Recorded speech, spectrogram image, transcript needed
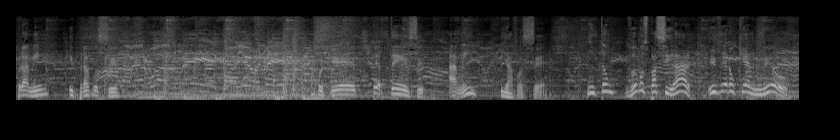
para mim e para você. Porque pertence a mim e a você. Então vamos passear e ver o que é meu.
